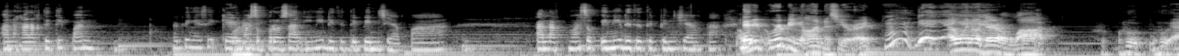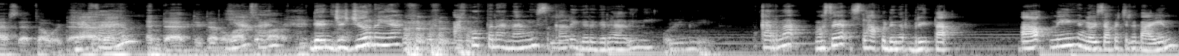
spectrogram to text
anak-anak titipan. Ngerti gak sih? Kayak you masuk perusahaan ini dititipin siapa? Anak masuk ini dititipin siapa? Oh, Dan we, we're being honest here, right? Hmm, iya, iya. And we know there are a lot who who, asked that to our dad, Ya kan? and, and dad did that a lot Iya to a kan? lot of people. Dan jujur nih ya, aku pernah nangis sekali gara-gara hal ini. What do you mean? Karena maksudnya setelah aku dengar berita A nih yang gak bisa aku ceritain,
